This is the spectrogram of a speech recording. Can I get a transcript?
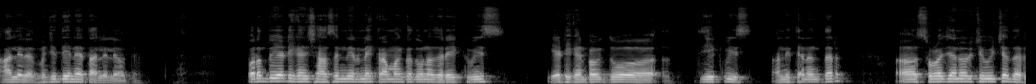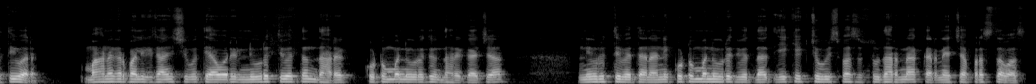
आलेल्या म्हणजे देण्यात आलेल्या होत्या. परंतु या ठिकाणी शासन निर्णय क्रमांक दोन हजार एकवीस या ठिकाणी पाहू दो एकवीस आणि त्यानंतर सोळा जानेवारी चोवीसच्या धर्तीवर महानगरपालिकेच्या ऐंशी व त्यावरील निवृत्तीवेतन धारक कुटुंब निवृत्तीवेतन धारकाच्या निवृत्तीवेतन आणि कुटुंब निवृत्तीवेतनात एक एक चोवीसपासून सुधारणा करण्याच्या प्रस्तावास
